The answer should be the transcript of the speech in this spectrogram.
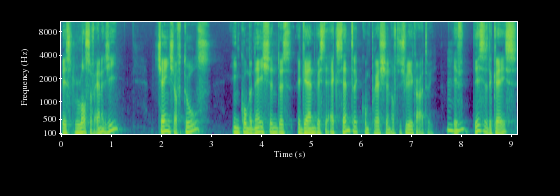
with loss of energy, change of tools, in combination, dus again, with the eccentric compression of the celiac artery. Mm-hmm. If this is the case,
